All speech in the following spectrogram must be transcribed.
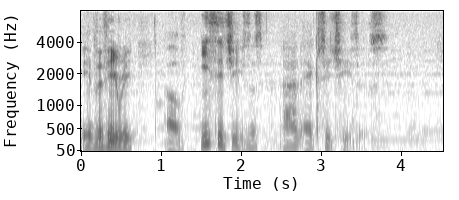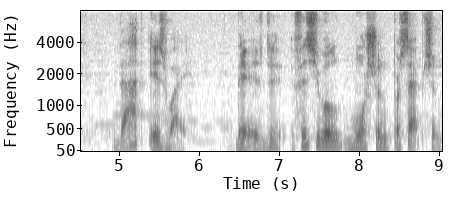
in the theory of eisegesis and exegesis. That is why there is the visual motion perception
